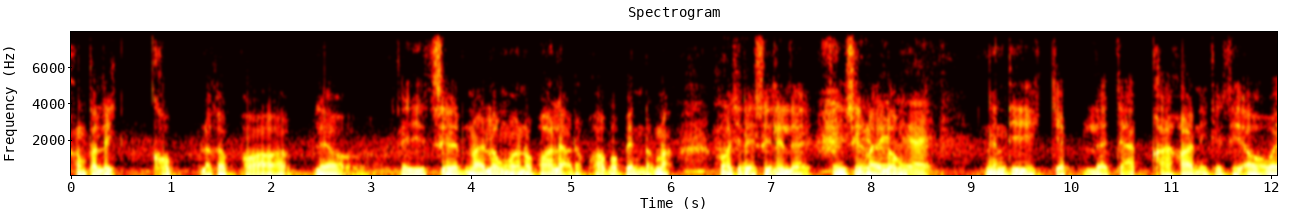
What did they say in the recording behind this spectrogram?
ของตัวเล็กครบแล้วก็พ่อแล้วก็สิซื้อหน่อยลงมาเนาะพ่อแล้วดอกพ่อบ่เป็นดอกเนาะพ่อจะได้ซื้อเรื่อยๆก็สิซื้อหน่อยลงเรื่อยเงินที่เก็บเหลือจากค่าคลอดนี่ก็สิเอาไว้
